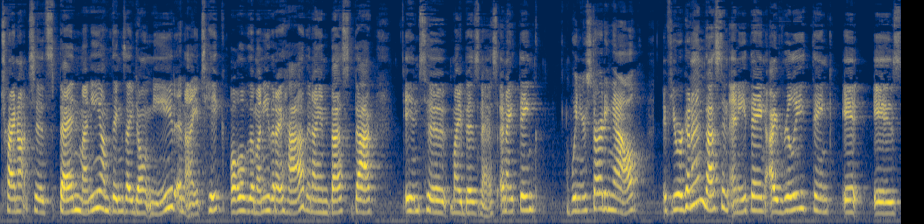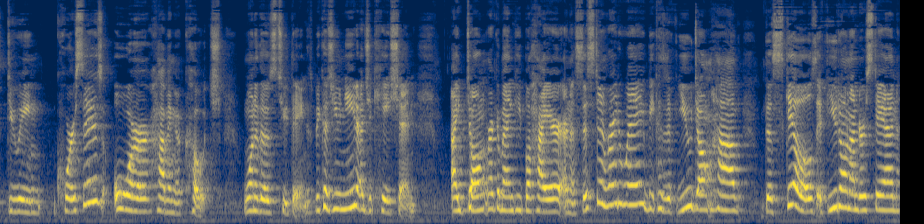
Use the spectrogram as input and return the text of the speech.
try not to spend money on things I don't need and I take all of the money that I have and I invest back into my business. And I think when you're starting out, if you were going to invest in anything, I really think it is doing courses or having a coach. One of those two things because you need education. I don't recommend people hire an assistant right away because if you don't have the skills, if you don't understand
